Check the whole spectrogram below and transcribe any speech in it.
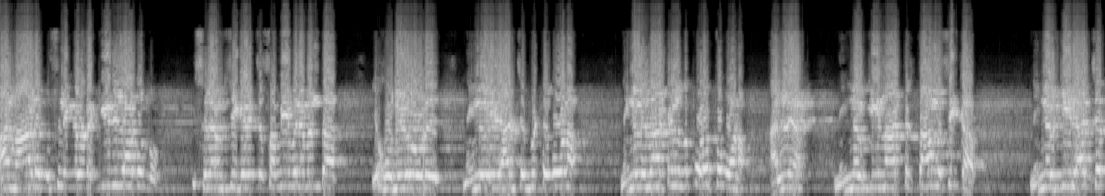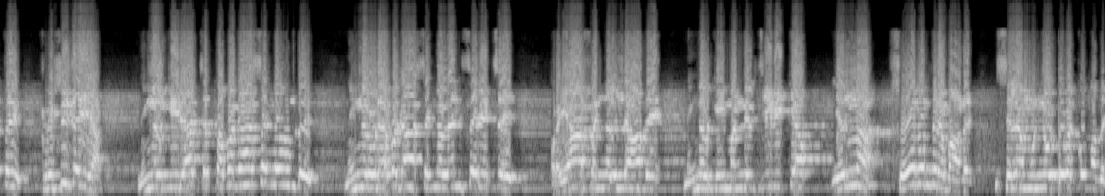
ആ നാട് മുസ്ലിങ്ങളുടെ കീഴിലാകുന്നു. ഇസ്ലാം സ്വീകരിച്ച സമീപനം എന്താ യഹൂദികളോട് നിങ്ങൾ ഈ രാജ്യം വിട്ടു പോകണം നിങ്ങൾ ഈ നാട്ടിൽ നിന്ന് പുറത്തു പോകണം. അല്ല നിങ്ങൾക്ക് ഈ നാട്ടിൽ താമസിക്കാം. നിങ്ങൾക്ക് ഈ രാജ്യത്ത് കൃഷി ചെയ്യാം. നിങ്ങൾക്ക് ഈ രാജ്യത്ത് അവകാശങ്ങളുണ്ട്. നിങ്ങളുടെ അവകാശങ്ങൾ അനുസരിച്ച് പ്രയാസങ്ങളില്ലാതെ നിങ്ങൾക്ക് ഈ മണ്ണിൽ ജീവിക്കാം എന്ന സ്വാതന്ത്ര്യമാണ് ഇസ്ലാം മുന്നോട്ട് വെക്കുന്നത്.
